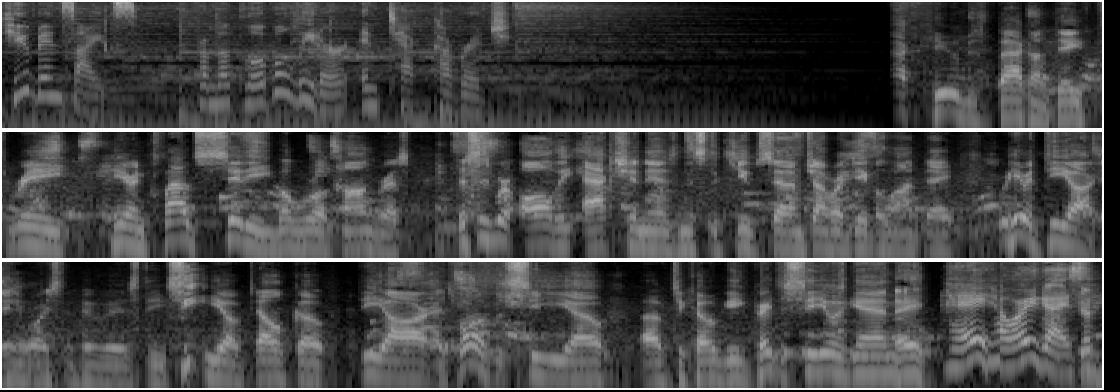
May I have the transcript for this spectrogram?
theCUBE Insights from the global leader in tech coverage. Cube is back on day three here in Cloud City Mobile World Congress. This is where all the action is, and this is the Cube set. I'm John Roy Dave Vellante. We're here at DR, Danielle Royston, who is the CEO of Telco DR, as well as the CEO of Totogi. Great to see you again. Hey. Hey, how are you guys? Good.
